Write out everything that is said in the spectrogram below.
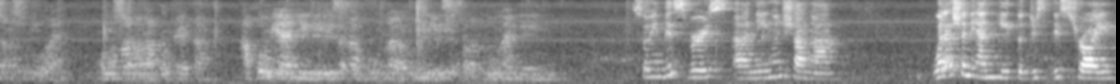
sa kasubuan o sa mga propeta. Ako miyan hindi sa pagbungag, kundi sa pagtungan. So in this verse, uh, niingon siya nga, wala siya ni Anhi to destroy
